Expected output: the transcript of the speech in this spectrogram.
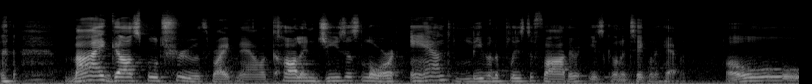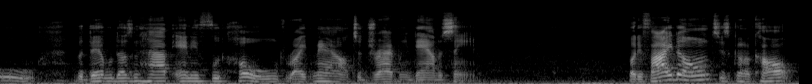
my gospel truth right now, calling Jesus Lord and leaving to please the Father, is going to take me to heaven. Oh, the devil doesn't have any foothold right now to drag me down to sin. But if I don't, he's going to call,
